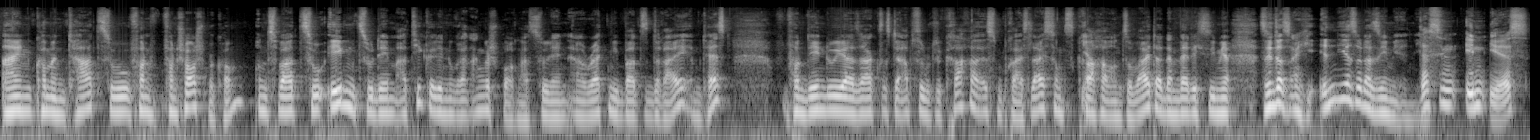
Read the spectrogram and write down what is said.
einen Kommentar zu, von, von Schorsch bekommen. Und zwar zu eben zu dem Artikel, den du gerade angesprochen hast, zu den äh, Redmi Buds 3 im Test, von denen du ja sagst, ist der absolute Kracher, ist ein Preis-Leistungskracher und so weiter. Dann werde ich sie mir. Sind das eigentlich In-Ears oder Semi-In-Ears? Das sind In-Ears.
